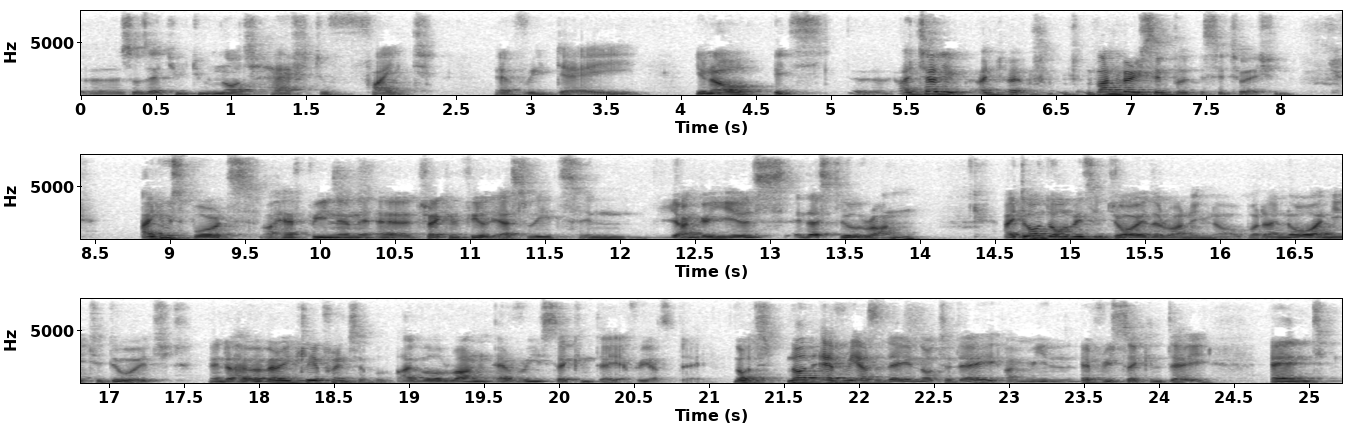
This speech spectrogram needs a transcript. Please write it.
uh, so that you do not have to fight every day. You know, it's, uh, I tell you, uh, one very simple situation. I do sports. I have been a uh, track and field athlete in younger years, and I still run. I don't always enjoy the running now, but I know I need to do it, and I have a very clear principle. I will run every second day, every other day. Not not every other day, not today. I mean every second day, and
